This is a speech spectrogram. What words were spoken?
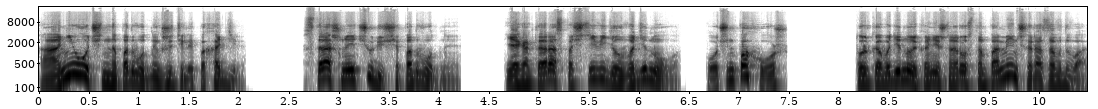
А они очень на подводных жителей походили. Страшные чудища подводные. Я как-то раз почти видел водяного. Очень похож. Только водяной, конечно, ростом поменьше раза в два.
